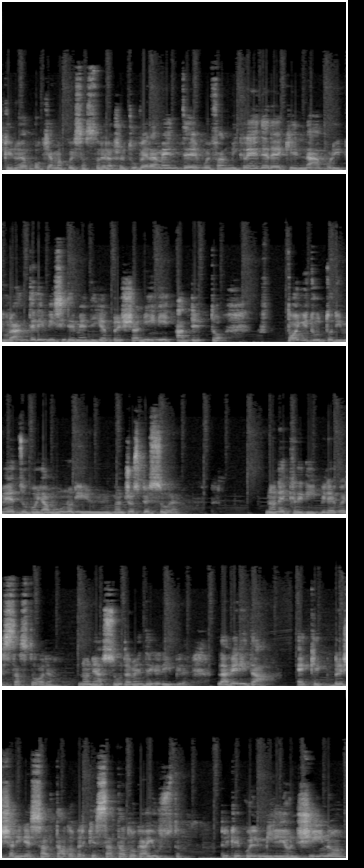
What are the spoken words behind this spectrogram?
che noi abbocchiamo a questa storiella, cioè tu veramente vuoi farmi credere che il Napoli durante le visite mediche a Brescianini ha detto togli tutto di mezzo, vogliamo uno di maggior spessore? Non è credibile questa storia, non è assolutamente credibile. La verità è che Brescianini è saltato perché è saltato Caiusto perché quel milioncino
